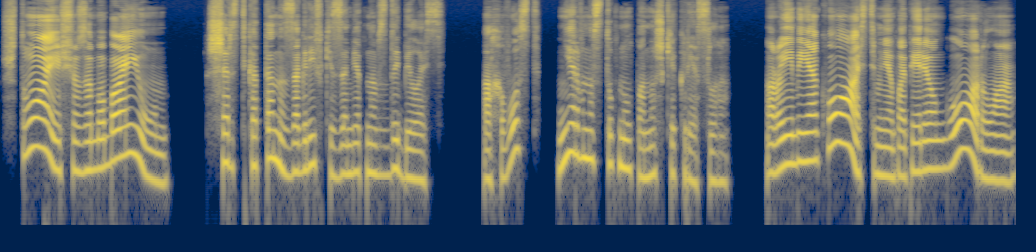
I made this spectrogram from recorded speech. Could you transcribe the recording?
Что еще за бабаюн? Шерсть кота на загривке заметно вздыбилась, а хвост нервно стукнул по ножке кресла. «Рыбья кость мне поперек горла.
